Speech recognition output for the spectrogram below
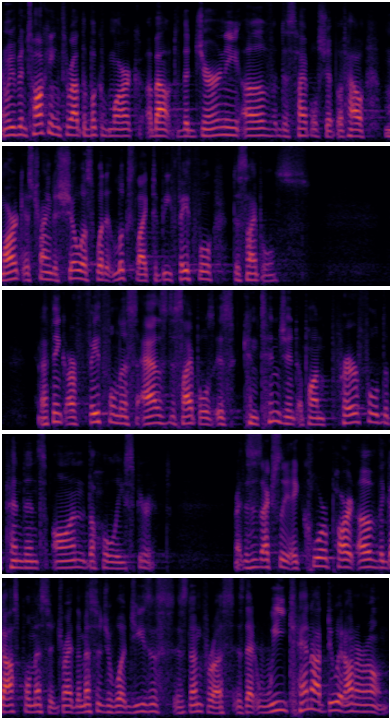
And we've been talking throughout the book of Mark about the journey of discipleship, of how Mark is trying to show us what it looks like to be faithful disciples. And I think our faithfulness as disciples is contingent upon prayerful dependence on the Holy Spirit. Right? This is actually a core part of the gospel message, right? The message of what Jesus has done for us is that we cannot do it on our own.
